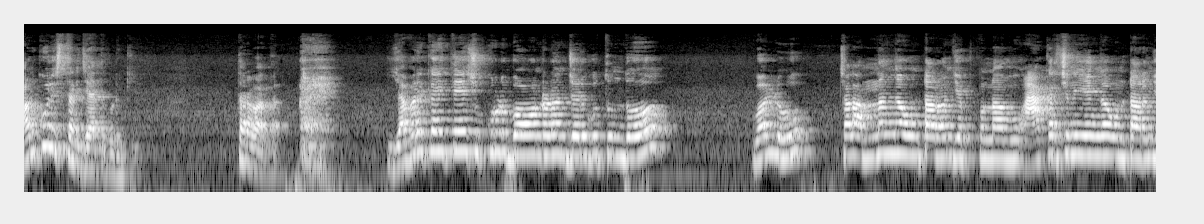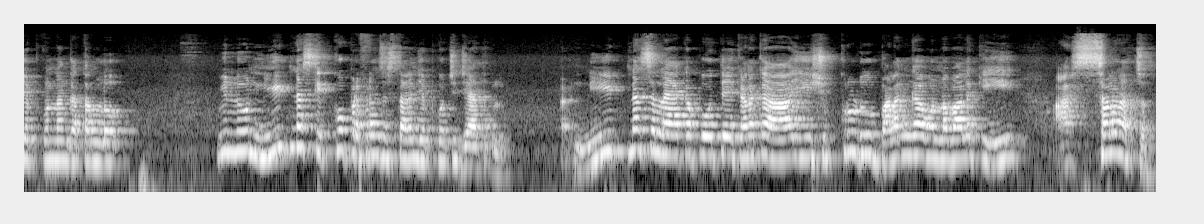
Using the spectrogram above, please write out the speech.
అనుకూలిస్తాడు జాతకుడికి. తర్వాత ఎవరికైతే శుక్రుడు బాగుండడం జరుగుతుందో వాళ్ళు చాలా అందంగా ఉంటారు అని చెప్పుకున్నాము ఆకర్షణీయంగా ఉంటారని చెప్పుకున్నాం గతంలో. వీళ్ళు నీట్నెస్కి ఎక్కువ ప్రిఫరెన్స్ ఇస్తారని చెప్పుకోవచ్చు జాతకులు. నీట్నెస్ లేకపోతే కనుక ఈ శుక్రుడు బలంగా ఉన్న వాళ్ళకి అస్సలు నచ్చదు.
